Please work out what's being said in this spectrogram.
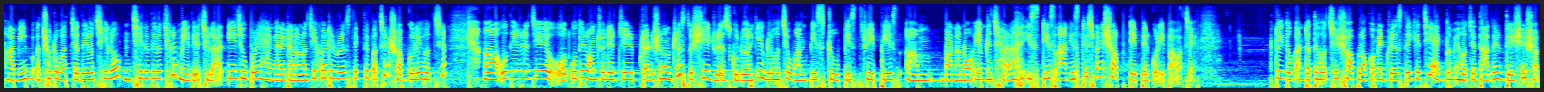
থামি, ছোট বাচ্চাদেরও ছিল ছেলেদেরও ছিল মেয়েদের ছিল। আর এই যে উপরে হ্যাঙ্গারে টানানো যে কয়টা ড্রেস দেখতে পাচ্ছেন, সবগুলোই হচ্ছে ওদের যে ওদের অঞ্চলের যে ট্র্যাডিশনাল ড্রেস তো সেই ড্রেসগুলো আর কি, এগুলো হচ্ছে one piece two piece three piece বানানো এমনি ছাড়া স্টিচ আনস্টিচ মানে সব টাইপের করেই পাওয়া যায়। তো এই দোকানটাতে হচ্ছে সব রকমের ড্রেস দেখেছি, একদমই হচ্ছে তাদের দেশে সব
